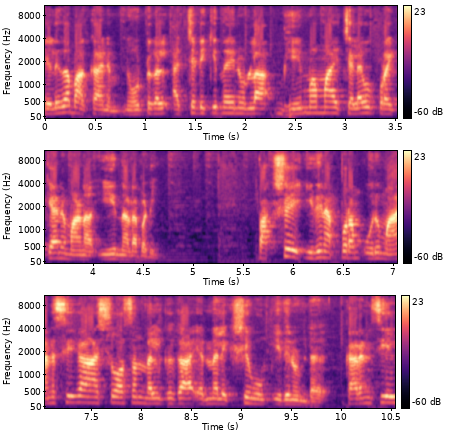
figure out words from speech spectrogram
ലളിതമാക്കാനും നോട്ടുകൾ അച്ചടിക്കുന്നതിനുള്ള ഭീമമായ ചെലവ് കുറയ്ക്കാനുമാണ് ഈ നടപടി. പക്ഷേ ഇതിനപ്പുറം ഒരു മാനസിക ആശ്വാസം നൽകുക എന്ന ലക്ഷ്യവും ഇതിനുണ്ട്. കറൻസിയിൽ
